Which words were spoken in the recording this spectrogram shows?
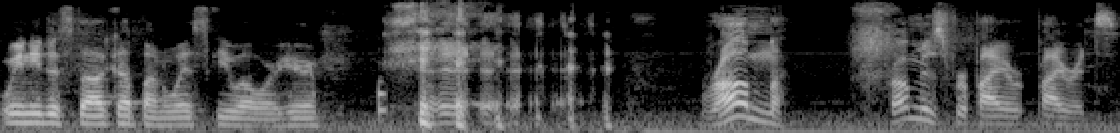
We need to stock up on whiskey while we're here. Rum. Rum is for pir- pirates.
